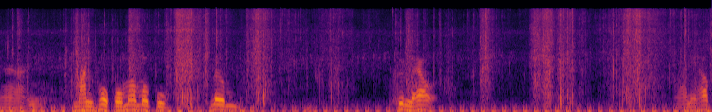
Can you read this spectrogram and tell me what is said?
อ่านี่มันพวกผมเอามาปลูก เริ่มขึ้นแล้วอันนี้ครับ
